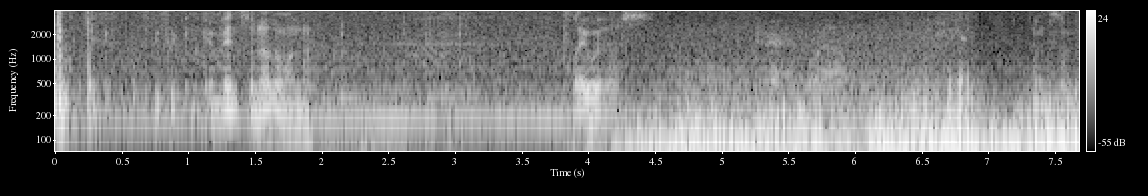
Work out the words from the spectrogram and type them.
see if we can convince another one to play with us. Having some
